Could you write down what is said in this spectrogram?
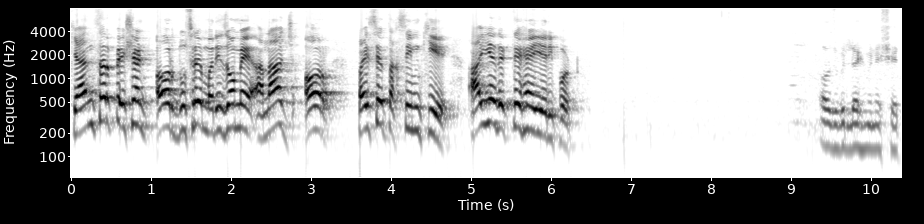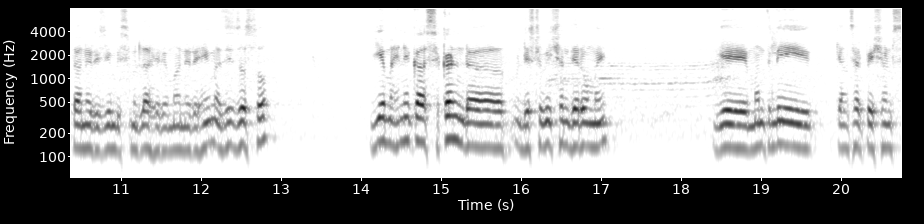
कैंसर पेशेंट और दूसरे मरीजों में अनाज और पैसे तकसीम किए। आइए देखते हैं ये रिपोर्ट अज़बिल्लिमिनशैतानरजीम बसमीम अज़ीज़ दोस्तों, ये महीने का सेकंड डिस्ट्रीब्यूशन दे रहा हूँ मैं। ये monthly cancer patients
